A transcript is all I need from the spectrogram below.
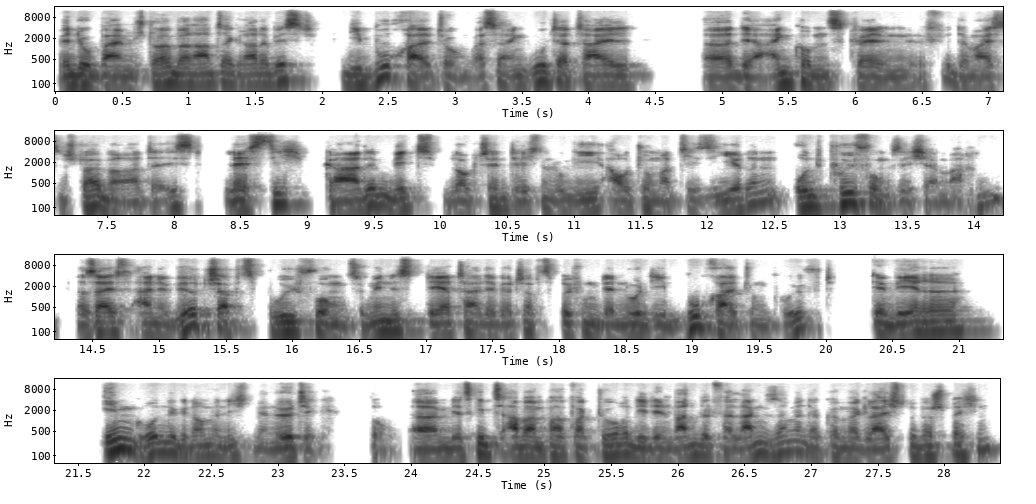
Wenn du beim Steuerberater gerade bist, die Buchhaltung, was ein guter Teil äh, der Einkommensquellen der meisten Steuerberater ist, lässt sich gerade mit Blockchain-Technologie automatisieren und prüfungssicher machen. Das heißt, eine Wirtschaftsprüfung, zumindest der Teil der Wirtschaftsprüfung, der nur die Buchhaltung prüft, der wäre im Grunde genommen nicht mehr nötig. So, ähm, jetzt gibt's aber ein paar Faktoren, die den Wandel verlangsamen. Da können wir gleich drüber sprechen.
